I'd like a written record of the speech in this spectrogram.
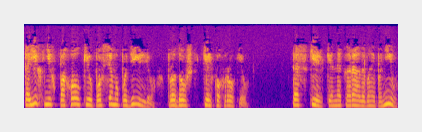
та їхніх пахолків по всьому Поділлю продовж кількох років. Та скільки не карали вони панів,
